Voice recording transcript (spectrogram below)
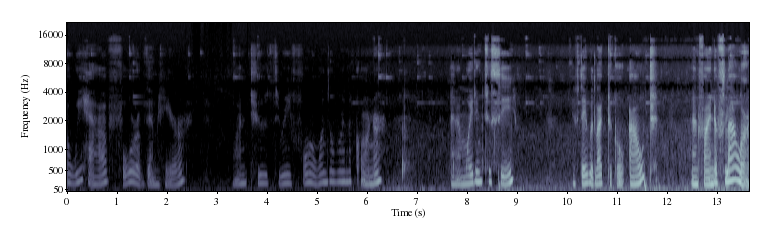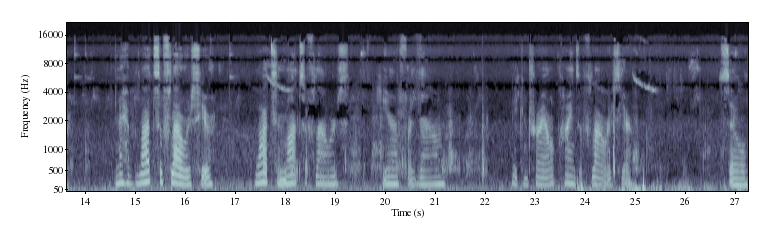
So we have four of them here. One, two, three, four. One's over in the corner. And I'm waiting to see if they would like to go out and find a flower. And I have lots of flowers here. Lots and lots of flowers here for them. They can try all kinds of flowers here. So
